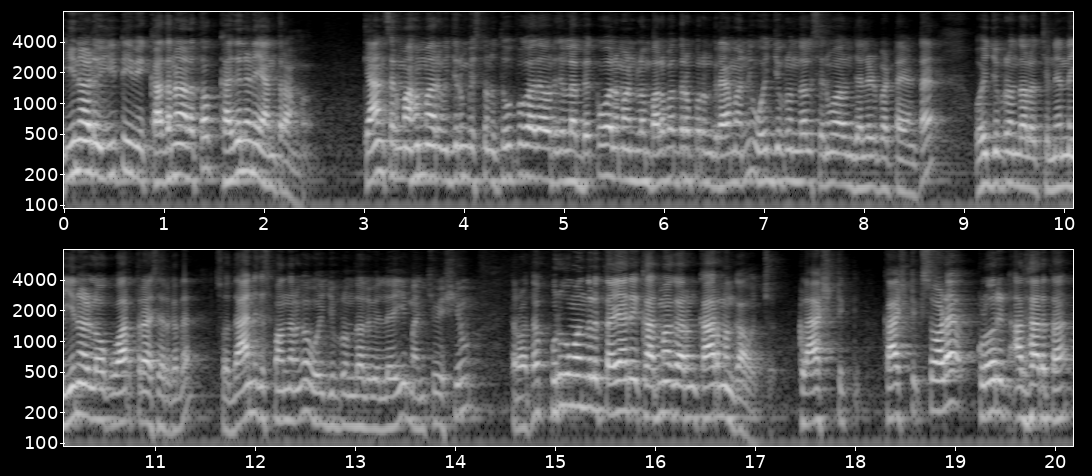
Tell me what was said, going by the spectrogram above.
ఈనాడు ఈటీవీ కథనాలతో కదిలిన యంత్రాంగం. క్యాన్సర్ మహమ్మారి విజృంభిస్తున్న తూర్పుగోదావరి జిల్లా బెక్కవోలు మండలం బలభద్రపురం గ్రామాన్ని వైద్య బృందాలు శనివారం జల్లెడబట్టాయంట వైద్య బృందాలు వచ్చి నిన్న ఈనాడులో ఒక వార్త రాశారు కదా. సో దానికి స్పందనగా వైద్య బృందాలు వెళ్ళాయి. మంచి విషయం. తర్వాత పురుగు మందుల తయారీ కర్మాగారం కారణం కావచ్చు. ప్లాస్టిక్ కాస్టిక్ సోడా క్లోరిన్ ఆధారిత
